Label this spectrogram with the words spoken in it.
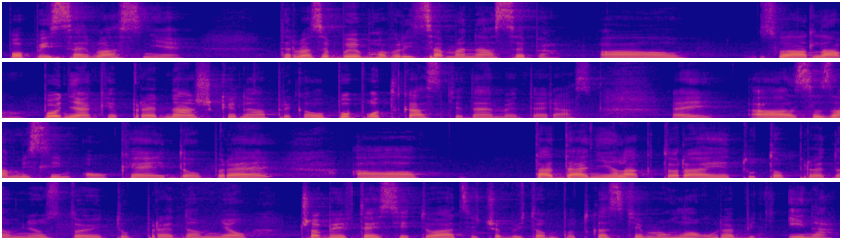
popísať vlastne, ja budem hovoriť sama na seba. Zvládla po nejaké prednáške napríklad, alebo po podcaste, dajme teraz, hej, uh, sa zamyslím, OK, dobre, uh, tá Daniela, ktorá je tuto predo mňou, stojí tu predo mňou, čo by v tej situácii, čo by v tom podcaste mohla urobiť inak?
